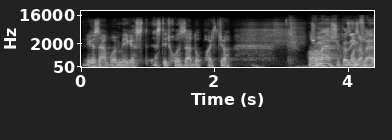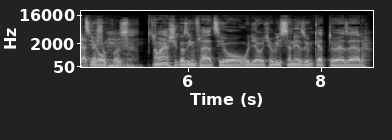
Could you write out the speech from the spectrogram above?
igazából még ezt, ezt így hozzádobhatja. A, és a másik az, az infláció. A másik az infláció. Ugye, hogyha visszanézünk 2000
